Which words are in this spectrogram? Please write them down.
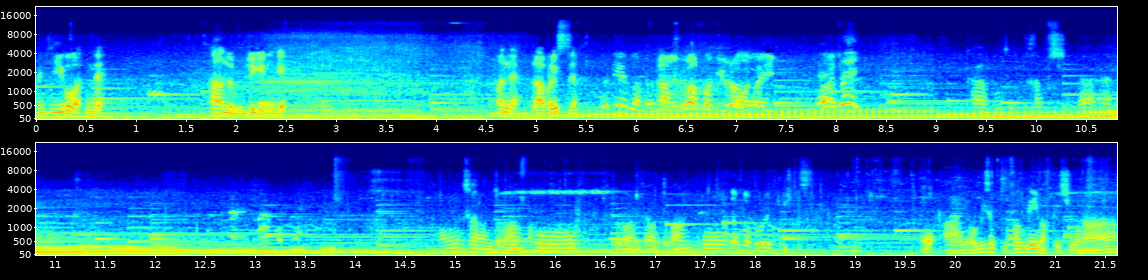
왠지 이거 같은데? 사람들 움직이는 게? 맞네, 라브리스. 가보도록 합시다. 나오는 사람도 많고, 들어가는 사람도 많고. 어, 아, 여기서부터 썬데이 마켓이구나.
